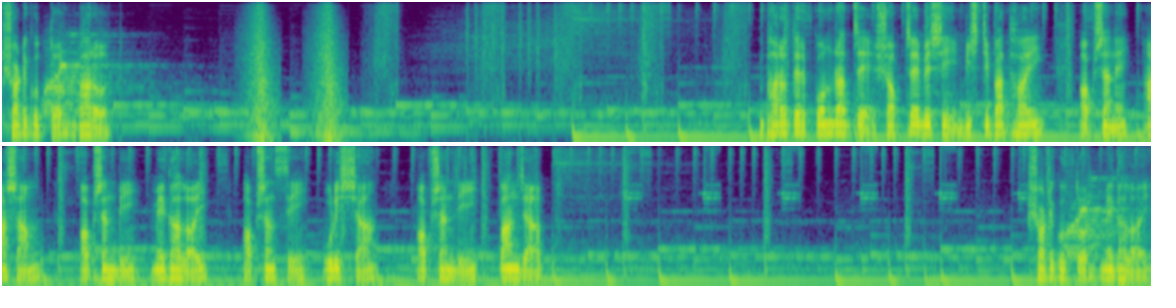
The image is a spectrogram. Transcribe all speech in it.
সঠিক উত্তর ভারত। ভারতের কোন রাজ্যে সবচেয়ে বেশি বৃষ্টিপাত হয়? Option A Assam option B, Meghalaya, option C, Orissa, option D, Punjab. সঠিক উত্তর, মেঘালয়।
